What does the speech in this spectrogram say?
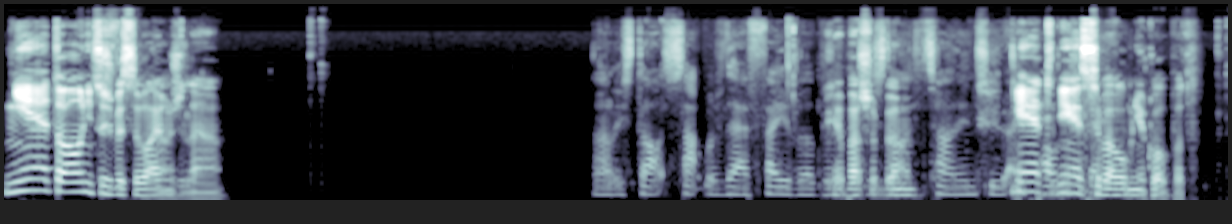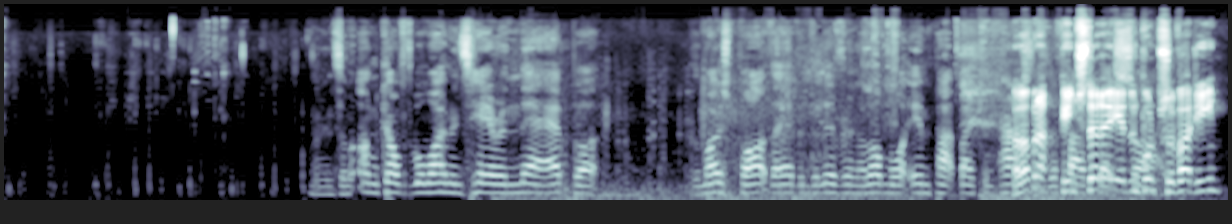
Nie, to oni coś wysyłają źle. Chyba, żebym- Nie, to nie jest chyba u mnie kłopot. And some uncomfortable moments here and there, but for the most part they have been delivering a lot more impact by comparison. No dobra, to the 5-4, Fazbear jeden punkt side. przewagi.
